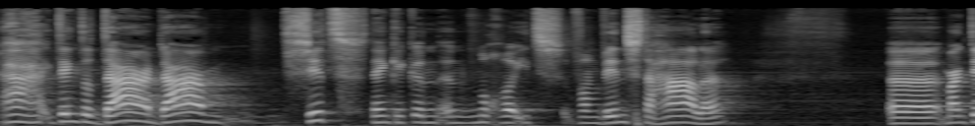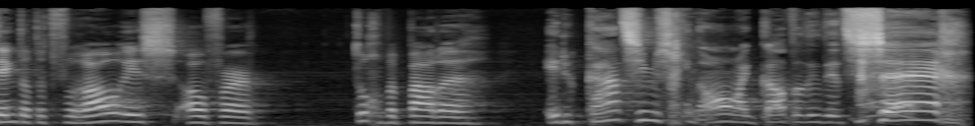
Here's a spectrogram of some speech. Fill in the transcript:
ja, ik denk dat daar, daar zit, denk ik, een, een, nog wel iets van winst te halen. Eh, maar ik denk dat het vooral is over toch een bepaalde educatie misschien. Oh my god, dat ik dit zeg.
